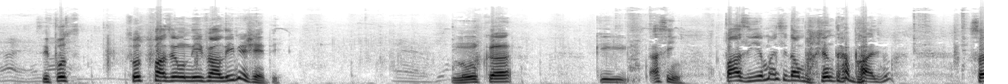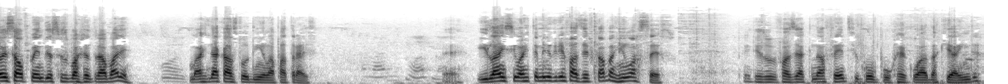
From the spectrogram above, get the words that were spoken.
Ah, é. Se fosse, se fosse fazer um nível ali, minha gente, nunca que, assim, fazia, mas ia dar um bastante trabalho, viu? Só esse alpendre vocês bastante trabalho. hein? Imagina a casa todinha lá pra trás. É. E lá em cima a gente também não queria fazer, ficava ruim o acesso. A gente resolveu fazer aqui na frente, ficou um pouco recuado aqui ainda.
